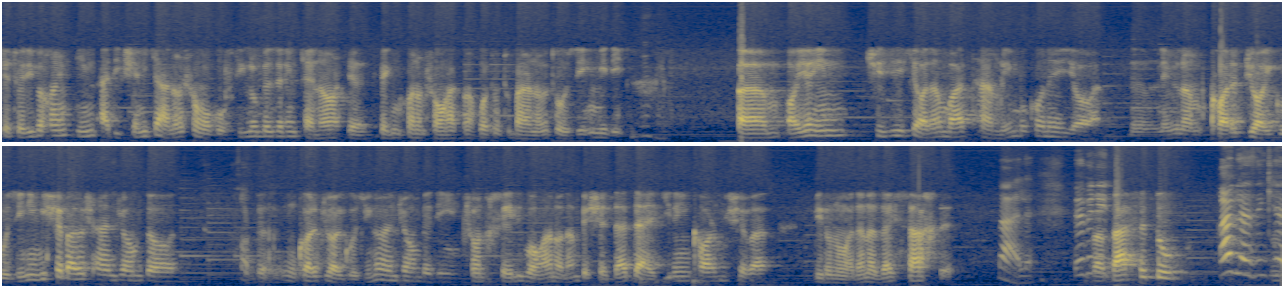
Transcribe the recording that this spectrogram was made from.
چطوری بخوایم این ادیکشنی که الان شما گفتین رو بذاریم کنار که فکر می‌کنم شما حتما خودتون تو برنامه توضیح می‌دید آیا این چیزی که آدم باید تمرین بکنه یا نمی‌دونم کار جایگزینی میشه براش انجام داد؟ اون کار جایگزین رو انجام بدیم چون خیلی واقعا آدم به شدت درگیر این کار میشه و بیرون اومدن ازش سخته. بله. ببینید بحث دو قبل از اینکه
